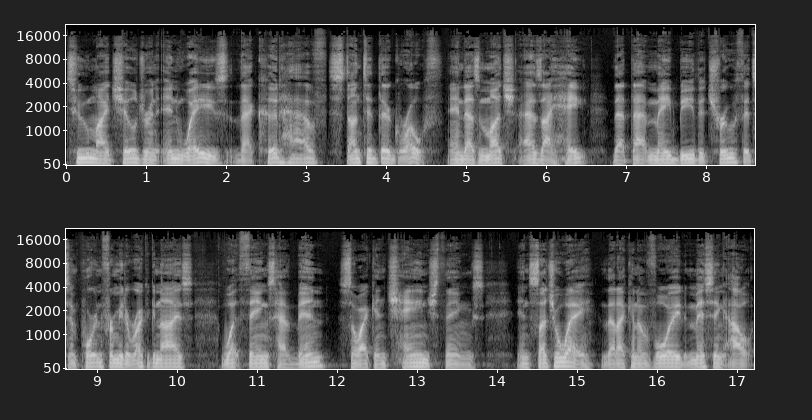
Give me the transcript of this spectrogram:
to my children in ways that could have stunted their growth. And as much as I hate that that may be the truth, it's important for me to recognize what things have been so I can change things in such a way that I can avoid missing out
